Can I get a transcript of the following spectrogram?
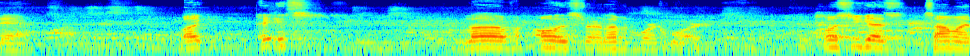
Yeah. Like, pace, love, all this for 11 work more. Most of you guys saw my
